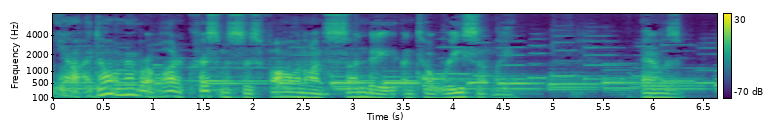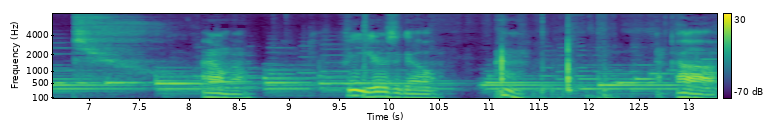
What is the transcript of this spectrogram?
you know, I don't remember a lot of Christmases falling on Sunday until recently. And it was, I don't know, a few years ago. uh,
